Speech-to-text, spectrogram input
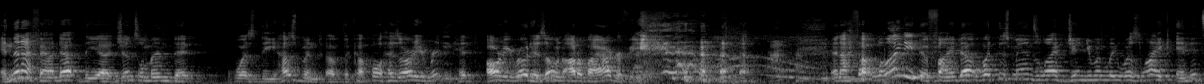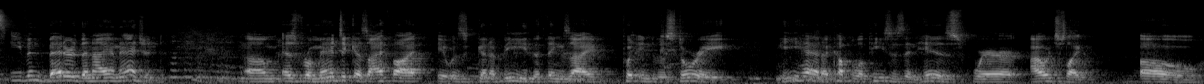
And then I found out the uh, gentleman that was the husband of the couple has already written, already wrote his own autobiography. and I thought, well, I need to find out what this man's life genuinely was like, and it's even better than I imagined. Um, as romantic as I thought it was going to be, the things I put into the story, he had a couple of pieces in his where I was just like, oh,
